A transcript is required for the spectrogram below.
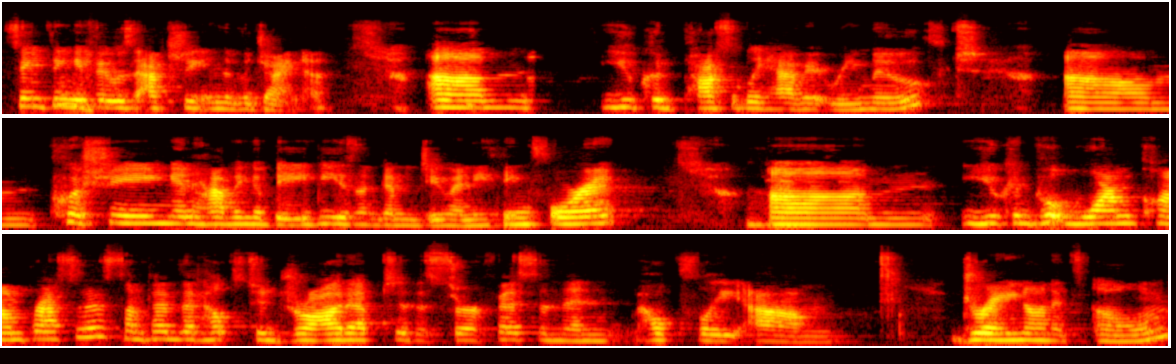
Same thing if it was actually in the vagina. Um, you could possibly have it removed. Um, pushing and having a baby isn't going to do anything for it. Um, you can put warm compresses. Sometimes it helps to draw it up to the surface and then hopefully um, drain on its own.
